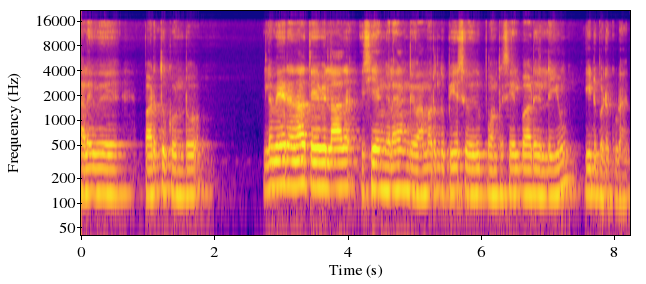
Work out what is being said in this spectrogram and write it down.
தலைவு படுத்து கொண்டோ இல்லை வேறு ஏதாவது தேவையில்லாத விஷயங்களை அங்கே அமர்ந்து பேசுவது போன்ற செயல்பாடுகள்லையும் ஈடுபடக்கூடாது.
